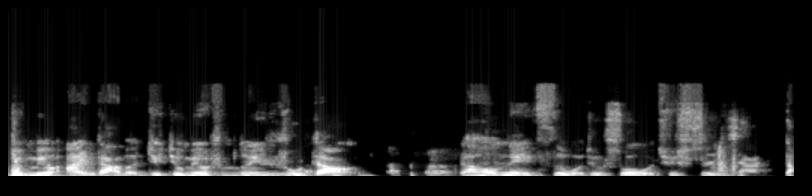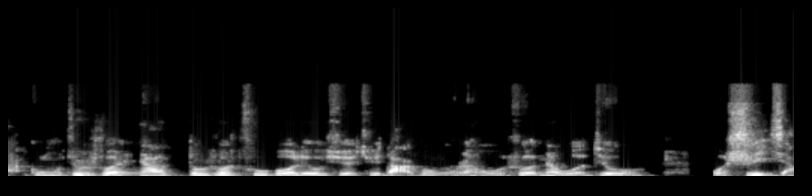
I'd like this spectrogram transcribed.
就没有 Eingabe，就就没有什么东西入账。然后那次我就说我去试一下打工，就是说人家都说出国留学去打工，然后我说那我就我试一下，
